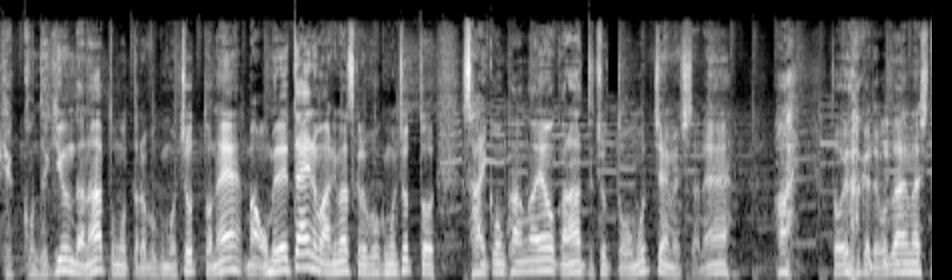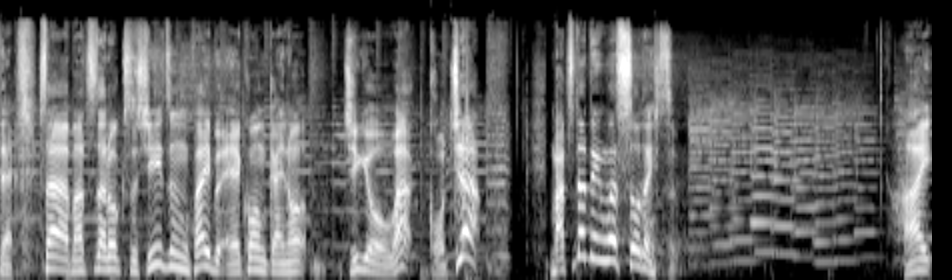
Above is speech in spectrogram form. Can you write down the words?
結婚できるんだなと思ったら僕もちょっとねまあおめでたいのもありますけど僕もちょっと再婚考えようかなってちょっと思っちゃいましたね。はい。というわけでございまして。さあ松田ロックスシーズン5、えー今回の授業はこちら。松田電話相談室。はい、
